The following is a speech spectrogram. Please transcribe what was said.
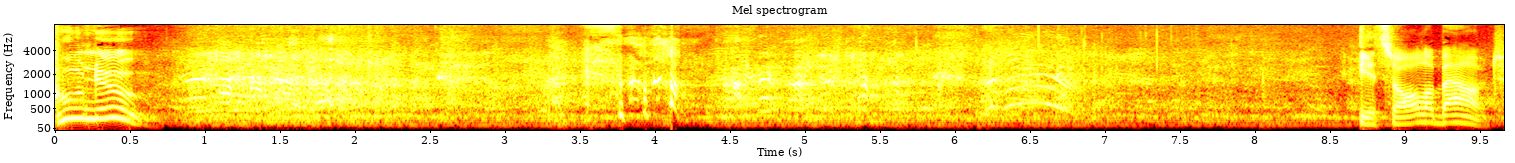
Who knew? it's all about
